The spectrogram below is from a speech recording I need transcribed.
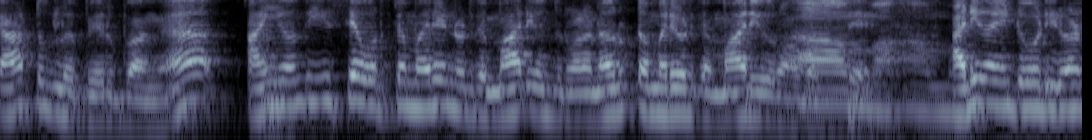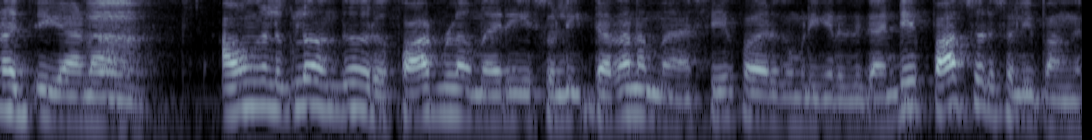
காட்டுக்குள்ள போயிருப்பாங்க. அங்க வந்து ஈஸியா ஒருத்த மாதிரி இன்னொருத்த மாறி வந்துருவாங்க நருட்டோ மாதிரி ஒருத்த மாறி வருவாங்க அடி வாங்கிட்டு ஓடிடுவான்னு வச்சுக்கானா அவங்களுக்குள்ள வந்து ஒரு ஃபார்முலா மாதிரி சொல்லிக்கிட்டா தான் நம்ம சேஃபா இருக்க முடிக்கிறதுக்காண்டி பாஸ்வேர்டு சொல்லிப்பாங்க.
